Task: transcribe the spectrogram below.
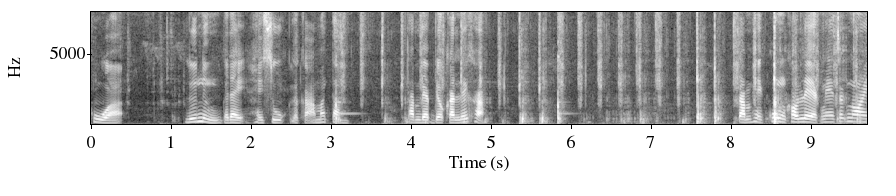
ขัวหรือหนึ่งก็ได้ให้สุกแล้วก็เอามาตำตำแบบเดียวกันเลยค่ะตำให้กุ้งเขาแหลกแน่จักหน่อย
